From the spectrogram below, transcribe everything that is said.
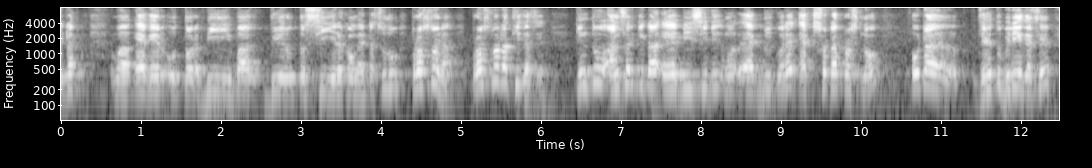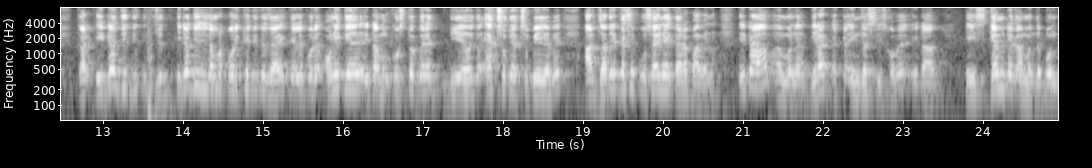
এটা একের উত্তর বি বা দুইয়ের উত্তর সি এরকম একটা শুধু প্রশ্ন না, প্রশ্নটা ঠিক আছে। কিন্তু আনসার কিটা এ বি সি ডি এক, দুই করে একশোটা প্রশ্ন ওটা যেহেতু বেরিয়ে গেছে, কারণ এটা এটা দিয়ে যদি আমরা পরীক্ষা দিতে যাই, তাহলে পরে অনেকে এটা মুখস্থ করে দিয়ে হয়তো একশোতে একশো পেয়ে যাবে, আর যাদের কাছে পোষায় নেই তারা পাবে না। এটা মানে বিরাট একটা ইনজাস্টিস হবে, এটা, এই স্ক্যামটাকে আমাদের বন্ধ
